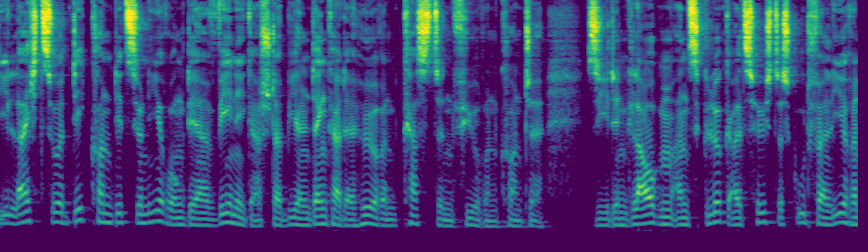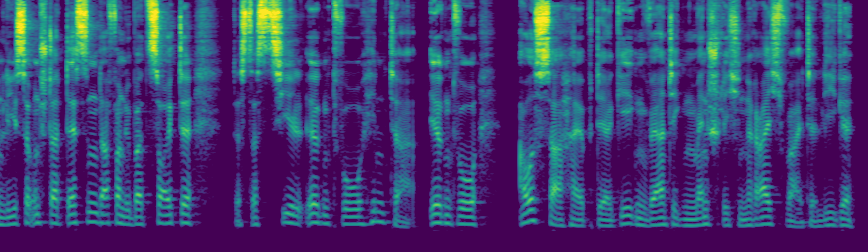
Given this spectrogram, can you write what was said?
die leicht zur Dekonditionierung der weniger stabilen Denker der höheren Kasten führen konnte, sie den Glauben ans Glück als höchstes Gut verlieren ließe und stattdessen davon überzeugte, dass das Ziel irgendwo hinter, irgendwo außerhalb der gegenwärtigen menschlichen Reichweite liege,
